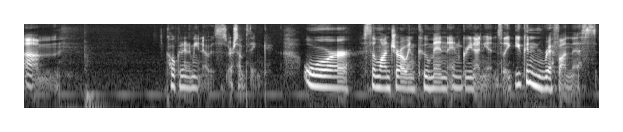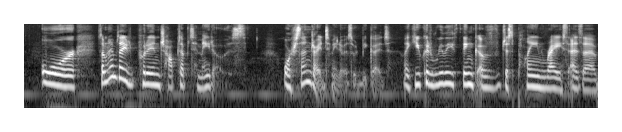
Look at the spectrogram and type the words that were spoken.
um, coconut aminos or something or cilantro and cumin and green onions. Like you can riff on this. Or sometimes I put in chopped up tomatoes or sun-dried tomatoes would be good. Like you could really think of just plain rice as a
